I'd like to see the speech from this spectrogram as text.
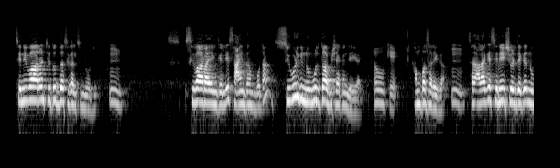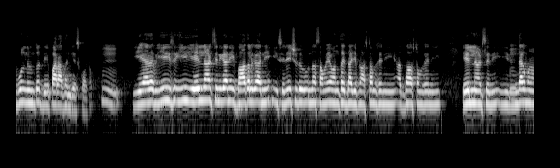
శనివారం చతుర్దశి కలిసిన రోజు. ఉమ్, శివాలయంకి వెళ్ళి సాయంత్రం పూట శివుడికి నువ్వులతో అభిషేకం చేయాలి. ఓకే. కంపల్సరీగా. అలాగే శనీశ్వరుడి దగ్గర నువ్వుల నూనెతో దీపారాధన చేసుకోవటం. ఈ ఈ ఈ ఏలినాటి శని కానీ ఈ బాధలు కానీ ఈ శనీశ్వరుడు ఉన్న సమయం అంతా ఇందాక చెప్పిన అష్టమ శని అర్ధాష్టమ శని ఏలినాటి శని ఈ ఇందాక మనం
